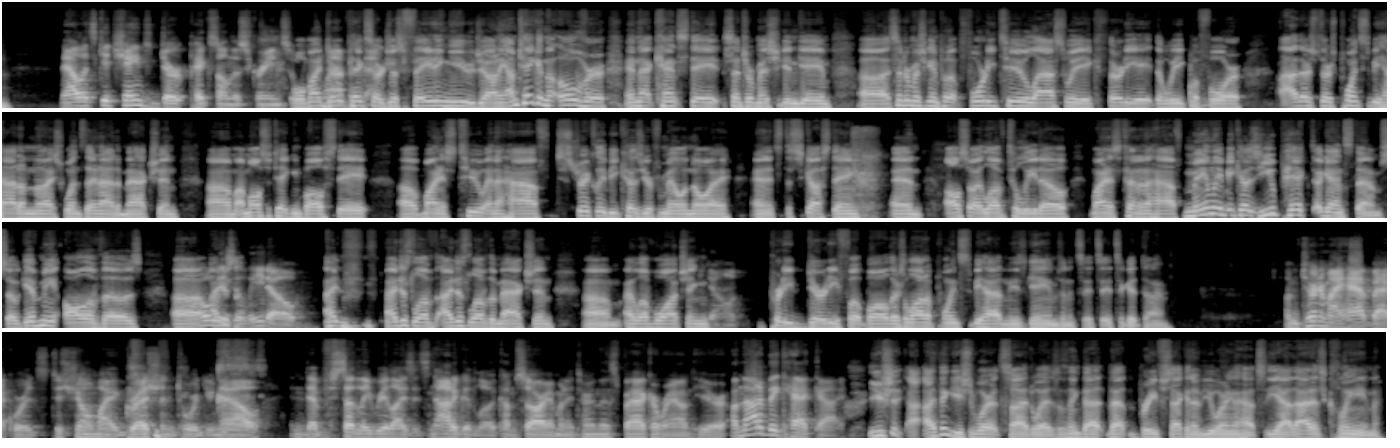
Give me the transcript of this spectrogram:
Now let's get Shane's dirt picks on the screen. So well, we my dirt picks are just fading you, Johnny. I'm taking the over in that Kent State Central Michigan game. Uh, Central Michigan put up 42 last week, 38 the week before. Uh, there's there's points to be had on a nice Wednesday night of action. Um, I'm also taking Ball State uh, minus two and a half, strictly because you're from Illinois and it's disgusting. and also, I love Toledo minus 10 and a half, mainly because you picked against them. So give me all of those. Uh, Holy I just Toledo. I I just love I just love the action. Um, I love watching pretty dirty football. There's a lot of points to be had in these games, and it's it's it's a good time. I'm turning my hat backwards to show my aggression toward you now. And I've suddenly realized it's not a good look. I'm sorry. I'm going to turn this back around here. I'm not a big hat guy. You should. I think you should wear it sideways. I think that that brief second of you wearing a hat. Yeah, that is clean.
